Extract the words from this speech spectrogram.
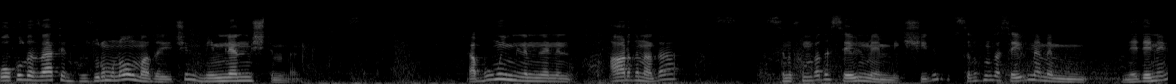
okulda zaten huzurumun olmadığı için mimlenmiştim ben. Ya bu mimlenmenin ardına da sınıfımda da sevilmeyen bir kişiydim. Sınıfımda sevilmememin nedeni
